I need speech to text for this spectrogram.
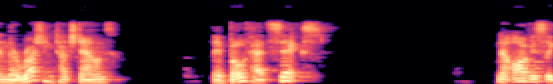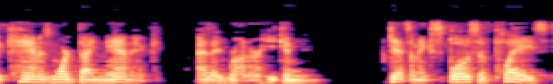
In their rushing touchdowns, they both had six. Now, obviously, Cam is more dynamic as a runner. He can get some explosive plays.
